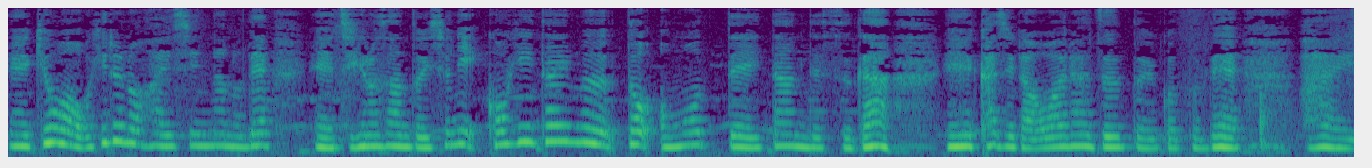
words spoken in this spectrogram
えー、今日はお昼の配信なので、えー、千尋さんと一緒にコーヒータイムと思っていたんですが、え家事が終わらずということではい。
